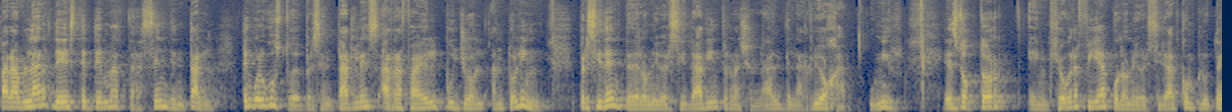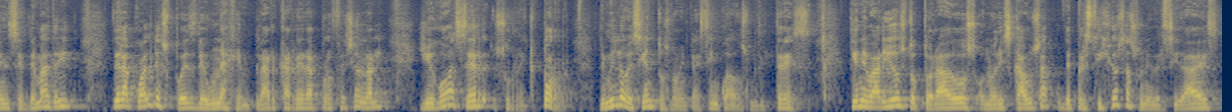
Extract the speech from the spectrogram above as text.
Para hablar de este tema trascendental, tengo el gusto de presentarles a Rafael Puyol Antolín, presidente de la Universidad Internacional de La Rioja, UNIR. Es doctor en Geografía por la Universidad Complutense de Madrid, de la cual después de una ejemplar carrera profesional llegó a ser su rector de 1995 a 2003. Tiene varios doctorados honoris causa de prestigiosas universidades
